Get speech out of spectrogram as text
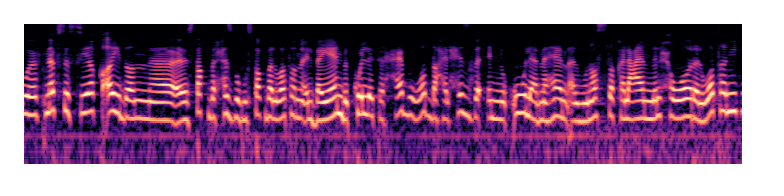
وفي نفس السياق أيضا استقبل حزب مستقبل وطن البيان بكل ترحاب ووضح الحزب إن أولى مهام المنسق العام للحوار الوطني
